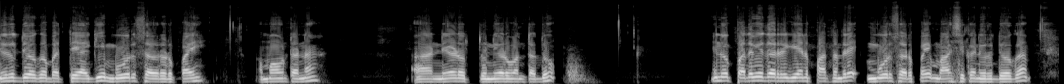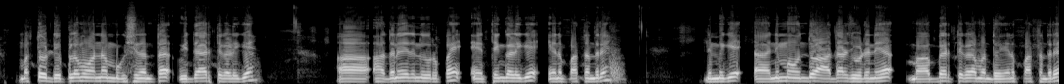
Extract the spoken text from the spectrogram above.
ನಿರುದ್ಯೋಗ ಭತ್ತೆಯಾಗಿ ಮೂರು ಸಾವಿರ ರೂಪಾಯಿ ಅಮೌಂಟನ್ನು ನೀಡುತ್ತು, ನೀಡುವಂಥದ್ದು. ಇನ್ನು ಪದವೀಧರರಿಗೆ ಏನಪ್ಪ ಅಂತಂದರೆ ಮೂರು ಸಾವಿರ ರೂಪಾಯಿ ಮಾಸಿಕ ನಿರುದ್ಯೋಗ ಮತ್ತು ಡಿಪ್ಲೊಮಾವನ್ನು ಮುಗಿಸಿದಂಥ ವಿದ್ಯಾರ್ಥಿಗಳಿಗೆ ಹದಿನೈದು ನೂರು ರೂಪಾಯಿ ತಿಂಗಳಿಗೆ ಏನಪ್ಪ ಅಂತಂದರೆ ನಿಮಗೆ ನಿಮ್ಮ ಒಂದು ಆಧಾರ್ ಜೋಡಣೆಯ ಅಭ್ಯರ್ಥಿಗಳ ಒಂದು ಏನಪ್ಪ ಅಂತಂದರೆ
